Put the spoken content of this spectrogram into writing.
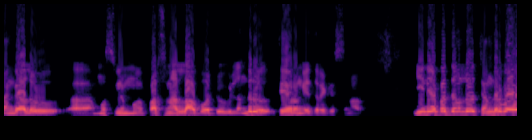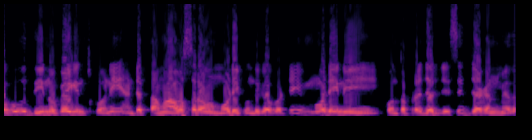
సంఘాలు ముస్లిం పర్సనల్ లా బోర్డు వీళ్ళందరూ తీవ్రంగా వ్యతిరేకిస్తున్నారు. ఈ నేపథ్యంలో చంద్రబాబు దీన్ని ఉపయోగించుకొని అంటే తమ అవసరం మోడీకి ఉంది కాబట్టి మోడీని కొంత ప్రెజర్ చేసి జగన్ మీద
